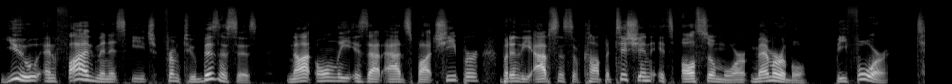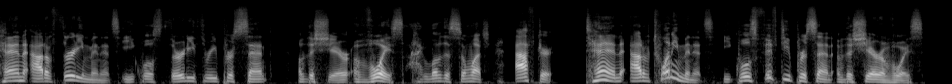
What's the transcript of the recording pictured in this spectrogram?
you and 5 minutes each from two businesses. Not only is that ad spot cheaper, but in the absence of competition, it's also more memorable. Before, 10 out of 30 minutes equals 33% of the share of voice. I love this so much. After 10 out of 20 minutes equals 50% of the share of voice,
